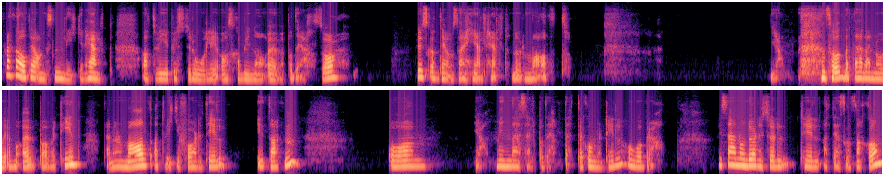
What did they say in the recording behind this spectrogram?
For det er ikke alltid angsten liker helt at vi puster rolig og skal begynne å øve på det. Så husk at det også er helt, helt normalt. Ja. Så dette her er noe vi må øve på over tid. Det er normalt at vi ikke får det til i starten. Og ja, minn deg selv på det. Dette kommer til å gå bra. Hvis det er noe du har lyst til at jeg skal snakke om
